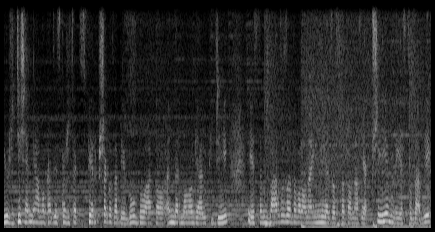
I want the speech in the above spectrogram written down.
Już dzisiaj miałam okazję skorzystać z pierwszego zabiegu. Była to endermologia LPG. Jestem bardzo zadowolona i mile zaskoczona, jak przyjemny jest to zabieg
